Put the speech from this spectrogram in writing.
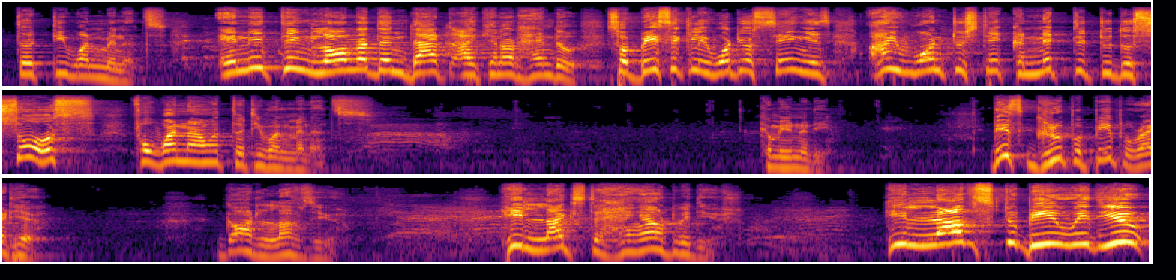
31 minutes. Anything longer than that, I cannot handle. So basically, what you're saying is, I want to stay connected to the source for one hour, 31 minutes. Community. This group of people right here, God loves you. He likes to hang out with you. He loves to be with you.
